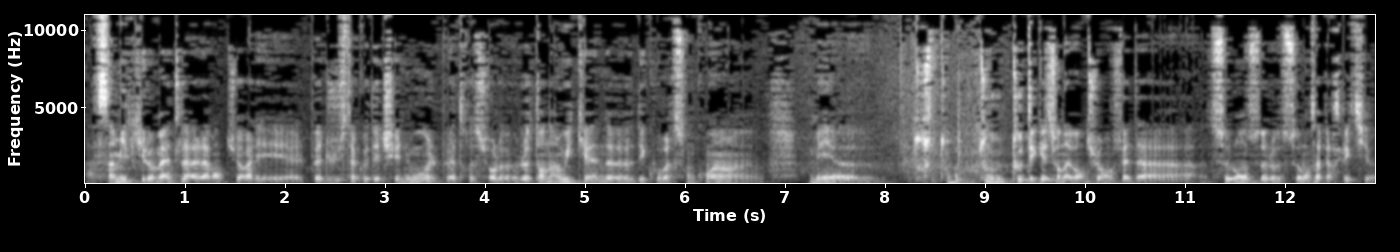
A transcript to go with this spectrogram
à 5000 km. L'aventure, elle, est, elle peut être juste à côté de chez nous. Elle peut être sur le, le temps d'un week-end, euh, découvrir son coin. euh, mais tout, tout, tout, tout est question d'aventure, en fait, à- selon, selon, selon sa perspective.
